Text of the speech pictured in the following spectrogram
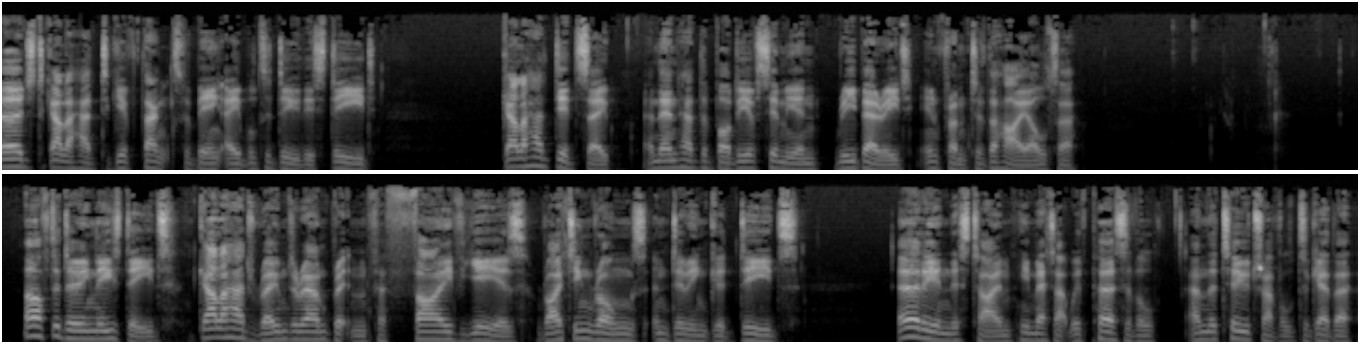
urged Galahad to give thanks for being able to do this deed. Galahad did so, and then had the body of Simeon reburied in front of the high altar. After doing these deeds, Galahad roamed around Britain for five years, righting wrongs and doing good deeds. Early in this time, he met up with Percival, and the two travelled together.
